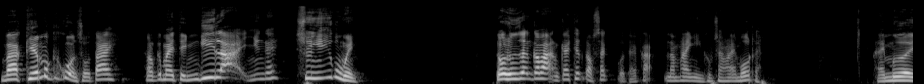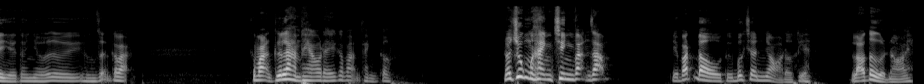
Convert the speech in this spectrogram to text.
Và kiếm một cái cuộn sổ tay hoặc cái máy tính ghi lại những cái suy nghĩ của mình. Tôi hướng dẫn các bạn cách thức đọc sách của Thái Phạm năm 2021 này. 20 thì tôi nhớ tôi hướng dẫn các bạn. Các bạn cứ làm theo đấy, các bạn thành công. Nói chung hành trình vạn dặm thì bắt đầu từ bước chân nhỏ đầu tiên. Lão Tử nói,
